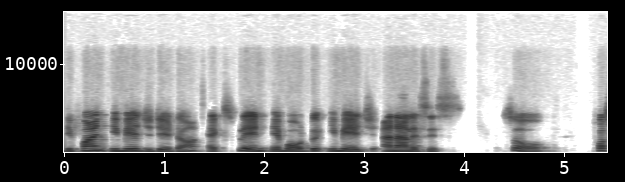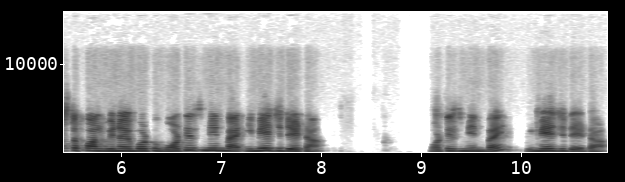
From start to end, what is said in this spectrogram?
Define image data. Explain about the image analysis. So first of all we know about what is mean by image data. What is mean by image data?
